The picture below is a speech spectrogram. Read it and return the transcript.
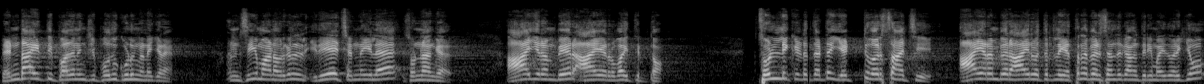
ரெண்டாயிரத்தி பதினஞ்சு பொதுக்குழுன்னு நினைக்கிறேன். அந்த சீமானவர்கள் இதே சென்னையில் சொன்னாங்க. ஆயிரம் பேர் ஆயிரம் ரூபாய் திட்டம். சொல்லி கிட்டத்தட்ட எட்டு வருஷம் ஆச்சு. ஆயிரம் பேர் ஆயிரத்தி எட்டுல எத்தனை பேர் சேர்ந்திருக்காங்க தெரியுமா இது வரைக்கும்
